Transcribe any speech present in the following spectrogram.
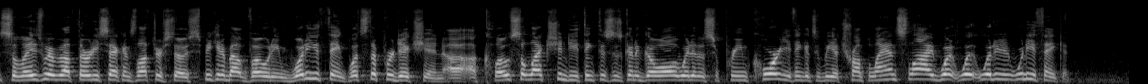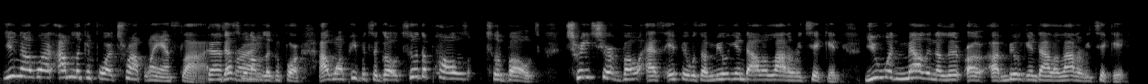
So, ladies, we have about 30 seconds left or so. Speaking about voting, what do you think? What's the prediction? Uh, a close election? Do you think this is going to go all the way to the Supreme Court? Do you think it's going to be a Trump landslide? What, what, what, are, you, what are you thinking? You know what? I'm looking for a Trump landslide. That's, That's right. what I'm looking for. I want people to go to the polls to vote. Treat your vote as if it was a million dollar lottery ticket. You would mail in a, a, million dollar lottery ticket.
